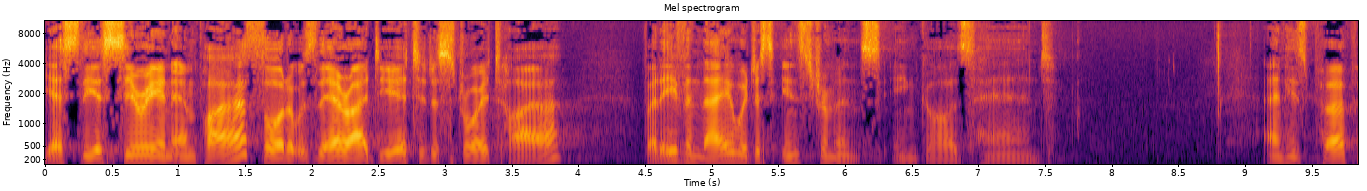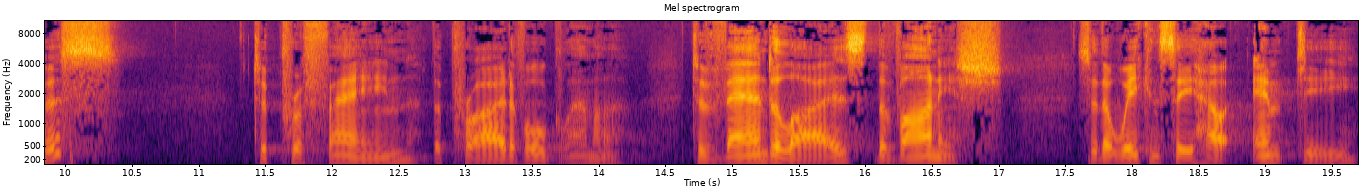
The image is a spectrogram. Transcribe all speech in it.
Yes, the Assyrian Empire thought it was their idea to destroy Tyre, but even they were just instruments in God's hand. And his purpose? to profane the pride of all glamour, to vandalize the varnish, so that we can see how empty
